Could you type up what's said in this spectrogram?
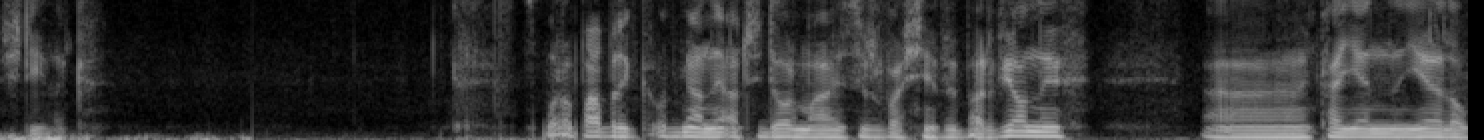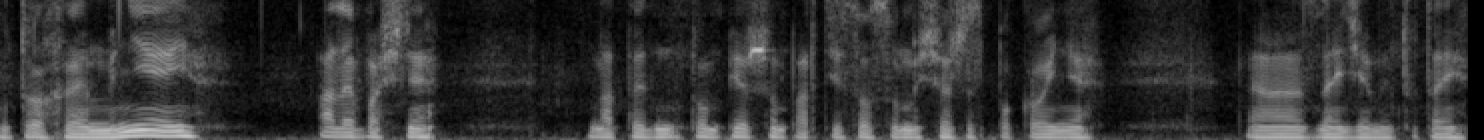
śliwek. Sporo papryk odmiany Acidorma jest już właśnie wybarwionych. E, Cayenne Yellow trochę mniej, ale właśnie na ten, tą pierwszą partię sosu myślę, że spokojnie e, znajdziemy tutaj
